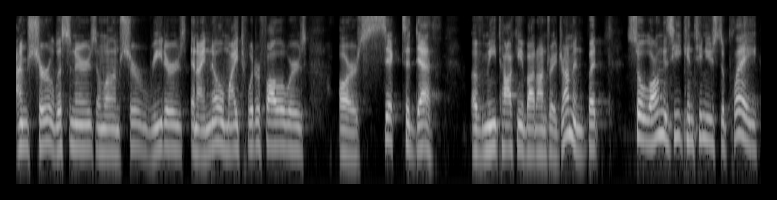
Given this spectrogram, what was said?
i'm sure listeners and while i'm sure readers and i know my twitter followers are sick to death of me talking about Andre Drummond. But so long as he continues to play,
